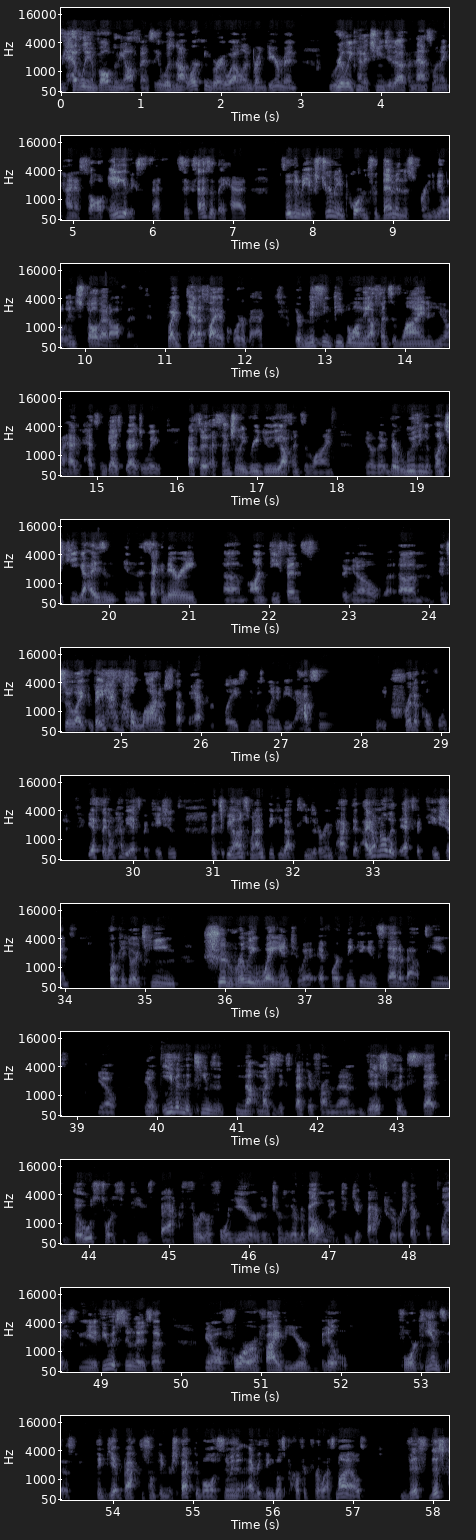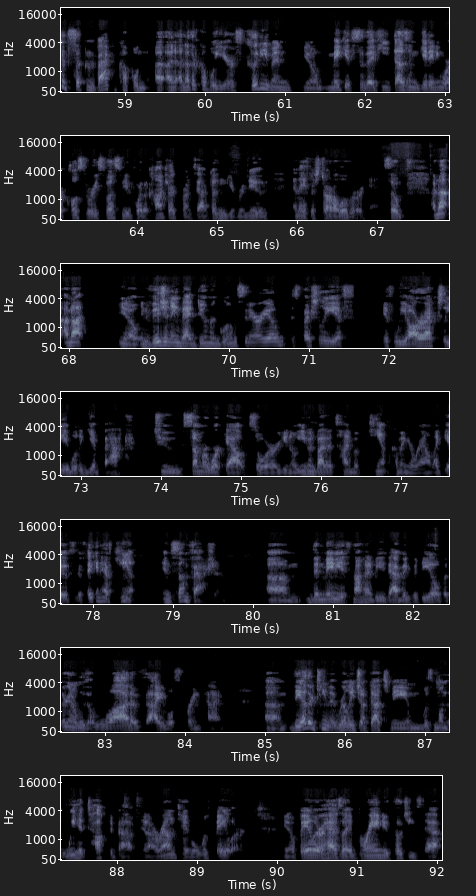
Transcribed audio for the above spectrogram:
heavily involved in the offense. It was not working very well, and Brent Dearmon really kind of changed it up, and that's when they kind of saw any of the success, success that they had. So it's going to be extremely important for them in the spring to be able to install that offense, to identify a quarterback. They're missing people on the offensive line. You know, had had some guys graduate, have to essentially redo the offensive line. You know, they're they're losing a bunch of key guys in in the secondary um, on defense. You know, um, and so like they have a lot of stuff they have to replace, and it was going to be absolutely critical for them yes, they don't have the expectations. But to be honest, when I'm thinking about teams that are impacted, I don't know that the expectations for a particular team should really weigh into it. If we're thinking instead about teams, you know, you know, even the teams that not much is expected from them, this could set those sorts of teams back three or four years in terms of their development to get back to a respectable place. I mean, if you assume that it's a, you know, a four or five year build for Kansas to get back to something respectable, assuming that everything goes perfect for Les Miles, this this could set them back a couple another couple years could even you know make it so that he doesn't get anywhere close to where he's supposed to be before the contract runs out doesn't get renewed and they have to start all over again. So i'm not i'm not you know envisioning that doom and gloom scenario especially if if we are actually able to get back to summer workouts or you know even by the time of camp coming around like if, if they can have camp in some fashion um, then maybe it's not going to be that big of a deal but they're going to lose a lot of valuable springtime um, the other team that really jumped out to me and was one that we had talked about in our roundtable was Baylor. You know, Baylor has a brand new coaching staff,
